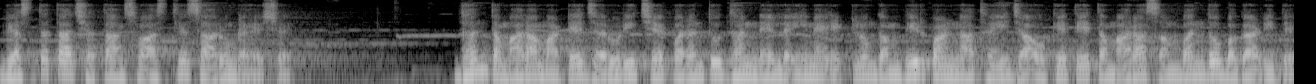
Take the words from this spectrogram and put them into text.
વ્યસ્તતા છતાં સ્વાસ્થ્ય સારું રહેશે ધન તમારા માટે જરૂરી છે પરંતુ ધનને લઈને એટલું ગંભીર પણ ના થઈ જાઓ કે તે તમારા સંબંધો બગાડી દે.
